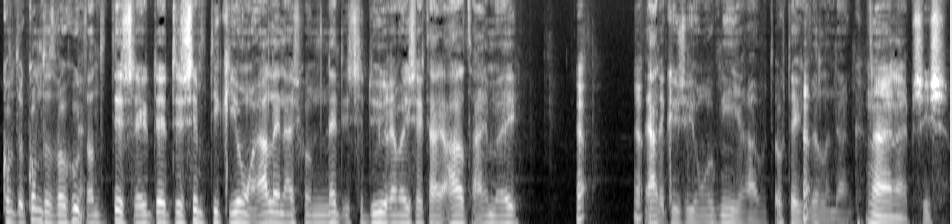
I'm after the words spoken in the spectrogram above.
komt, het- komt het wel goed. Want het is, het is een sympathieke jongen. Alleen hij is gewoon net iets te duur. En je zegt, hij haalt hij mee. Ja. Ja. Ja, dan kun je zo'n jongen ook niet hier houden, toch? Tegen wil en dank. Nee, nee, precies.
